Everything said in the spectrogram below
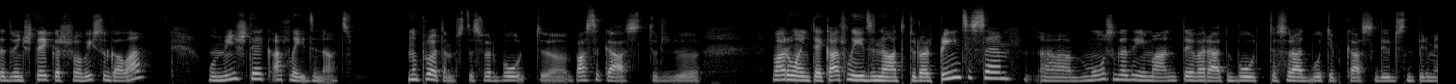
tad viņš tiek ar šo visu galā, un viņš tiek atlīdzināts. Nu, protams, tas var būt uh, pasakās, tur uh, varoņi tiek atlīdzināti tur ar princesēm. Uh, mūsu gadījumā nu, tie varētu būt, tas varētu būt jebkas 21.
